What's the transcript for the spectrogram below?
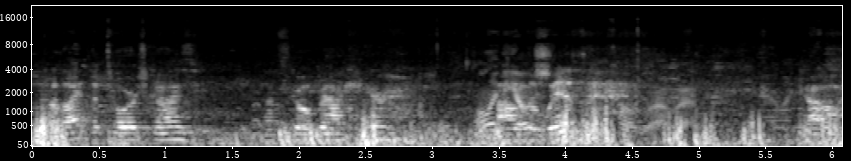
to light the torch, guys, let's go back here. Only the Out the wind. comes around that. There we go.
